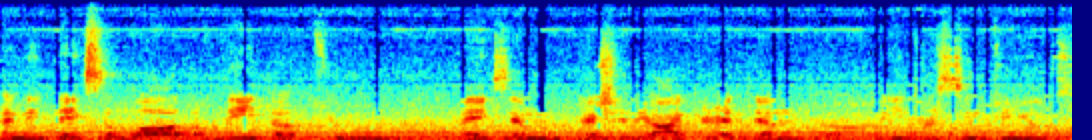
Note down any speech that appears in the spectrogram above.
and it takes a lot of data to make them actually accurate and uh, interesting to use.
